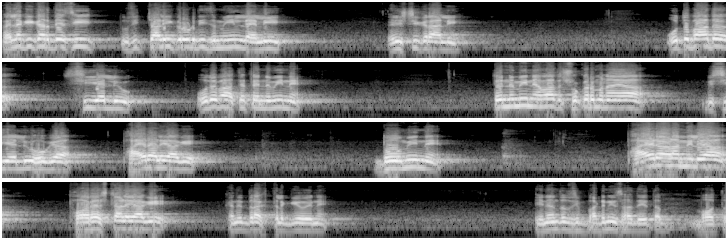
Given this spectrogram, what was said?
ਪਹਿਲਾਂ ਕੀ ਕਰਦੇ ਸੀ, ਤੁਸੀਂ 40 ਕਰੋੜ ਦੀ ਜ਼ਮੀਨ ਲੈ ਲਈ, ਰਜਿਸਟਰੀ ਕਰਾ ਲਈ। ਉਹ ਤੋਂ ਬਾਅਦ ਸੀਐਲਯੂ ਉਹਦੇ ਵਾਸਤੇ 3 ਮਹੀਨੇ। ਤਿੰਨ ਮਹੀਨੇ ਬਾਅਦ ਸ਼ੁਕਰ ਮਨਾਇਆ ਵੀ ਸੀਐਲਯੂ ਹੋ ਗਿਆ, ਫਾਇਰ ਵਾਲੇ ਆ ਗਏ। 2 ਮਹੀਨੇ ਫਾਇਰ ਵਾਲਾ ਮਿਲਿਆ, ਫੋਰੈਸਟ ਵਾਲੇ ਆ ਗਏ, ਕਹਿੰਦੇ ਦਰਖਤ ਲੱਗੇ ਹੋਏ ਨੇ। ਇਹਨਾਂ ਨੂੰ ਤਾਂ ਤੁਸੀਂ ਵੱਢ ਨਹੀਂ ਸਕਦੇ ਤਾਂ ਬਹੁਤ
